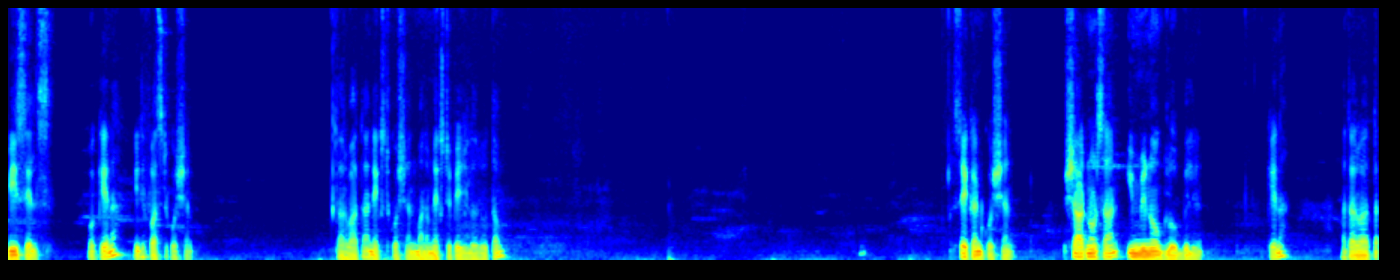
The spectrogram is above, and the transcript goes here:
B cells ఓకేనా? ఇది ఫస్ట్ క్వశ్చన్ తర్వాత నెక్స్ట్ క్వశ్చన్ మనం నెక్స్ట్ పేజీలో చూద్దాం. Second question short notes on immunoglobulin ఓకేనా ఆ తర్వాత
